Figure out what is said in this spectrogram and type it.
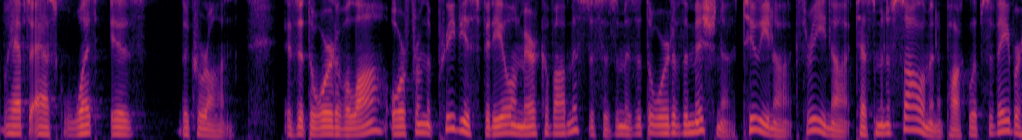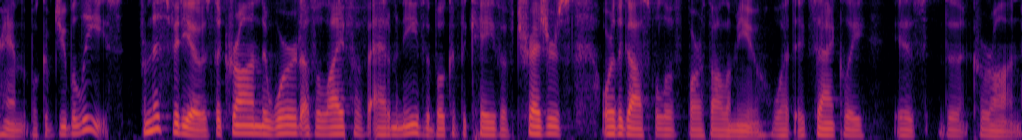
we have to ask what is the Quran? Is it the word of Allah? Or from the previous video on Merkavah mysticism, is it the word of the Mishnah, 2 Enoch, 3 Enoch, Testament of Solomon, Apocalypse of Abraham, the Book of Jubilees? From this video, is the Quran the word of the life of Adam and Eve, the Book of the Cave of Treasures, or the Gospel of Bartholomew? What exactly is the Quran?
